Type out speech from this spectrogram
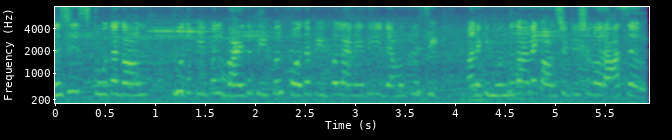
this is to the govern to the people by the people for the people అనేది డెమోక్రసీ మనకి ముందుగానే కాన్స్టిట్యూషన్లో రాశారు.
